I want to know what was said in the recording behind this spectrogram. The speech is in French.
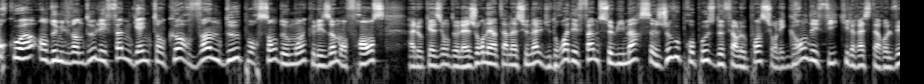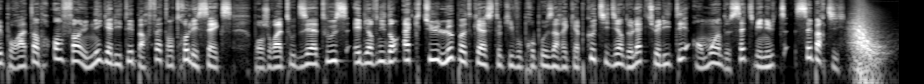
Pourquoi en 2022 les femmes gagnent encore 22% de moins que les hommes en France? À l'occasion de la Journée internationale du droit des femmes ce 8 mars, je vous propose de faire le point sur les grands défis qu'il reste à relever pour atteindre enfin une égalité parfaite entre les sexes. Bonjour à toutes et à tous et bienvenue dans Actu, le podcast qui vous propose un récap quotidien de l'actualité en moins de 7 minutes. C'est parti.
